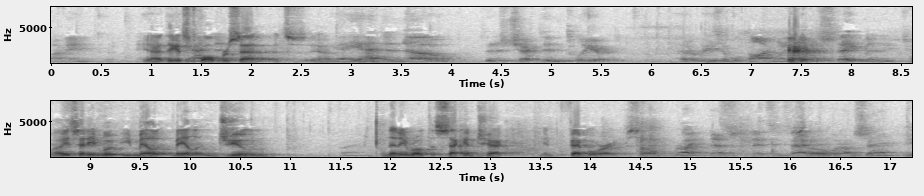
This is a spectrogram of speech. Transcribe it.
I mean. Yeah, I think it's he had 12%. It's, yeah. Yeah, he had to know that his check didn't clear at a reasonable time when he got his statement. Well, he said he mo- he mailed it, mailed it in June, Right. and then he wrote the second check in February, so. Right, that's, that's exactly So, what I'm saying. The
